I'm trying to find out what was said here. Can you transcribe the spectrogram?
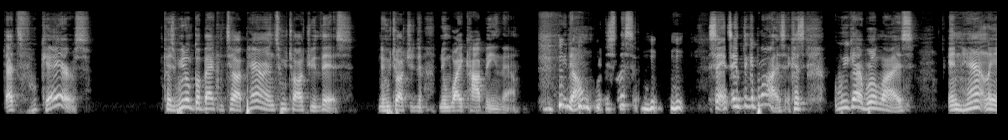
that's who cares because we don't go back and tell our parents who taught you this then who taught you the, then why copying them we don't we just listen same, same thing applies because we got to realize inherently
